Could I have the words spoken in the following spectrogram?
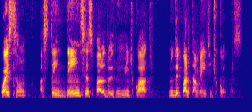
quais são as tendências para 2024 no departamento de compras.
